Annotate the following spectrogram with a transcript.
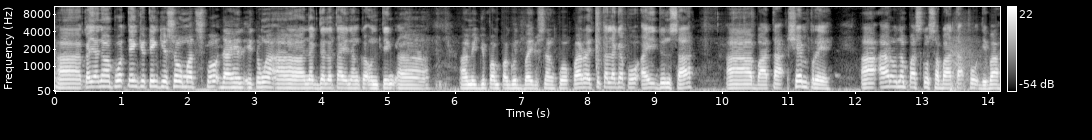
Ah, kaya naman po, thank you, thank you so much po dahil ito nga ah, nagdala tayo ng kaunting ah, ah, medyo pampagod vibes lang po. Para ito talaga po ay dun sa ah, bata. Syempre, ah, araw ng Pasko sa bata po, di ba?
